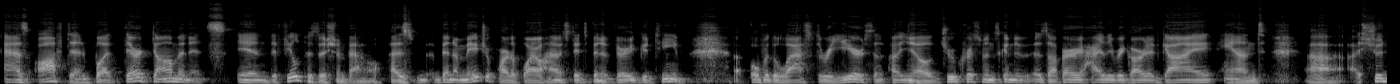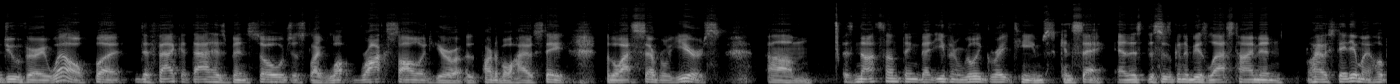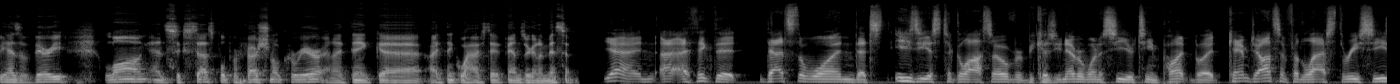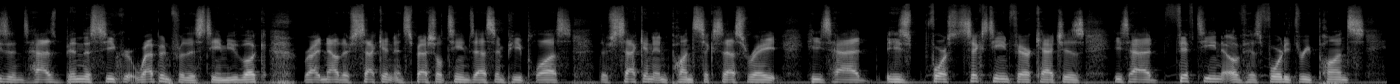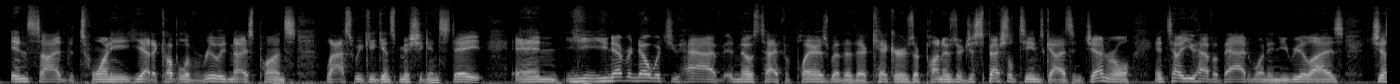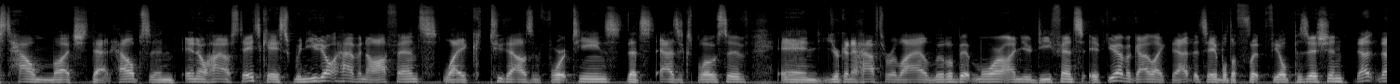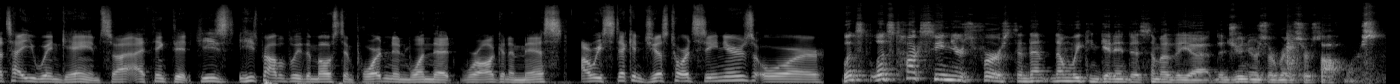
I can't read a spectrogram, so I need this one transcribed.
as often, but their dominance in the field position battle has been a major part of why Ohio State's been a very good team uh, over the last three years. And uh, you know, Drue Chrisman's going to is a very highly regarded guy and uh, should do very well. But the fact that that has been so just like rock solid here as part of Ohio State for the last several years. Um, is not something that even really great teams can say. And this this is going to be his last time in Ohio Stadium. I hope he has a very long and successful professional career, and I think uh, I think Ohio State fans are going to miss him. Yeah, and I think that that's the one that's easiest to gloss over because you never want to see your team punt. But Cam Johnston for the last three seasons has been the secret weapon for this team. You look right now; they're second in special teams S&P plus. They're second in punt success rate. He's had he's forced 16 fair catches. He's had 15 of his 43 punts inside the 20. He had a couple of really nice punts last week against Michigan State. And you, you never know what you have in those type of players, whether they're kickers or punters or just special teams guys in general, until you have a bad one and you realize just how much that helps. And in Ohio State's case, when you don't have an offense like 2014's that's as explosive and you're going to have to rely a little bit more on your defense, if you have a guy like that that's able to flip field position, that, that's how you win games. So I, I think that he's he's he's probably the most important and one that we're all gonna miss. Are we sticking just towards seniors or? Let's let's talk seniors first, and then then we can get into some of the uh, the juniors or racer sophomores.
